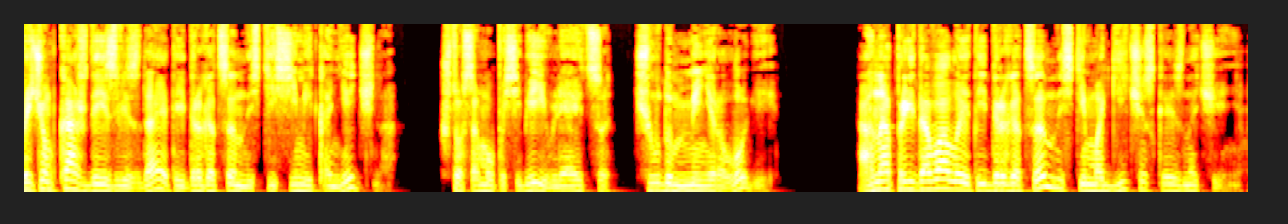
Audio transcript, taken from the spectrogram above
причем каждая звезда этой драгоценности семиконечна, что само по себе является чудом минералогии, она придавала этой драгоценности магическое значение.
